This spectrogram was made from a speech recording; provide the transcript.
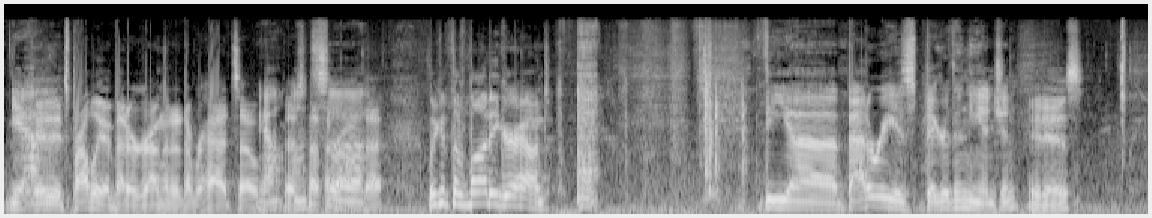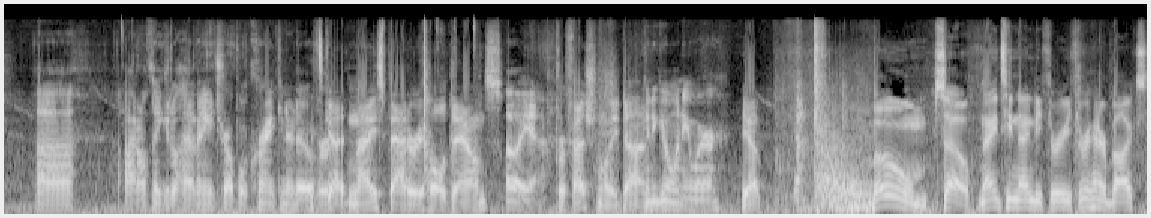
Yeah. It- it's probably a better ground than it ever had, so Yeah, there's that's, nothing wrong with uh, that. Look at the body ground. the uh, battery is bigger than the engine. It is. Uh, I don't think it'll have any trouble cranking it over. It's got nice battery hold downs. oh yeah. Professionally done. Gonna go anywhere. Yep. Boom. So 1993, 300 bucks.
